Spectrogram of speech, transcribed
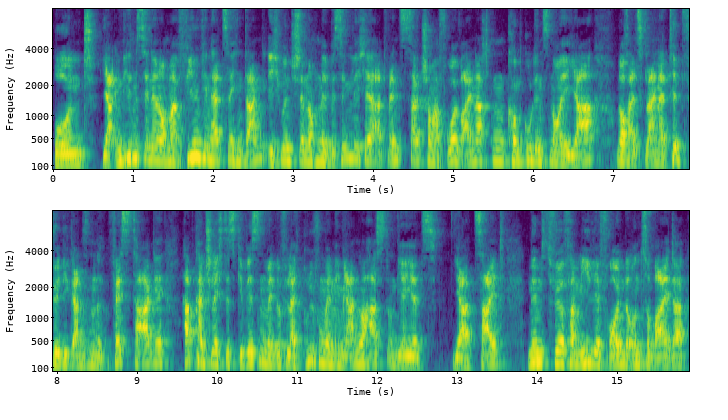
Und ja, in diesem Sinne nochmal vielen, vielen herzlichen Dank. Ich wünsche dir noch eine besinnliche Adventszeit, schon mal frohe Weihnachten, kommt gut ins neue Jahr. Noch als kleiner Tipp für die ganzen Festtage, hab kein schlechtes Gewissen, wenn du vielleicht Prüfungen im Januar hast und dir jetzt ja Zeit nimmst für Familie, Freunde und so weiter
